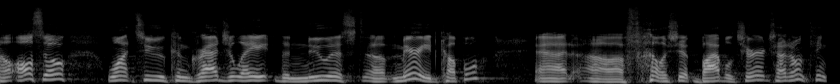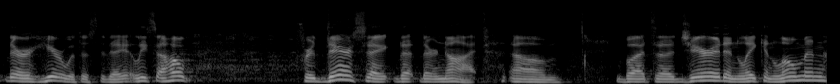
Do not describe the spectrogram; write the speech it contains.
I also want to congratulate the newest uh, married couple at uh, Fellowship Bible Church. I don't think they're here with us today. At least I hope for their sake that they're not. Um, but uh, Jared and Lake and Loman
